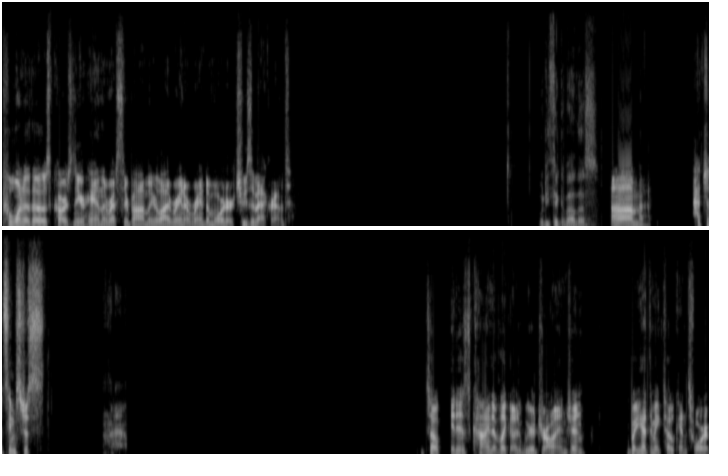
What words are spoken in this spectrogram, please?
Put one of those cards in your hand, the rest of your bottom of your library in a random order. Choose a background. What do you think about this? Um, that just seems just. So it is kind of like a weird draw engine, but you have to make tokens for it.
